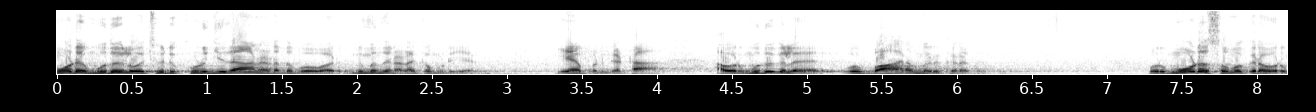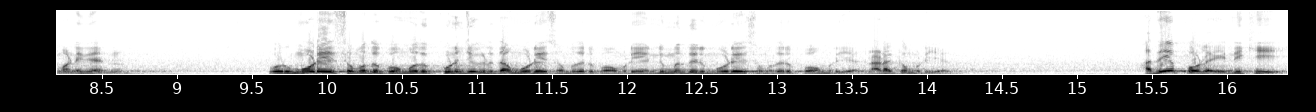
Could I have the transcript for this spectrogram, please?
மூடை முதுகில் வச்சுக்கிட்டு குனிஞ்சு தான் நடந்து போவார். நிமிர்ந்து நடக்க முடியாது. ஏன் அப்படின்னு கேட்டால் அவர் முதுகில் ஒரு பாரம் இருக்கிறது. ஒரு மூடை சுமக்கிற ஒரு மனிதன் ஒரு மூடையை சுமந்து போகும்போது குனிஞ்சுக்கிட்டு தான் மூடையை சுமந்துட்டு போக முடியும். நிமிர்ந்து மூடையை சுமந்துட்டு போக முடியாது. நடக்க முடியாது. அதே போல் இன்றைக்கி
